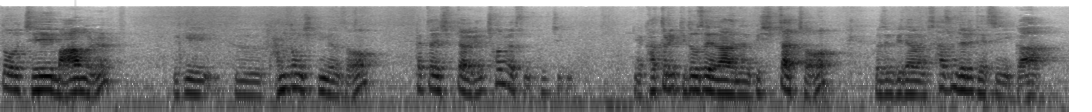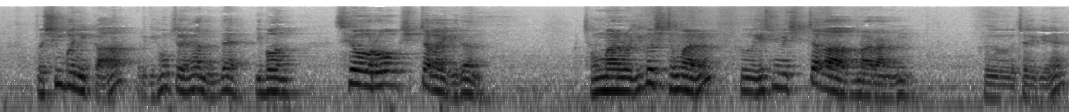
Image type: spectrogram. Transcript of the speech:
또 제 마음을 이렇게 그 감동시키면서 했던 십자가는 처음이었습니다, 솔직히. 그냥 가톨릭 기도서에 나오는 그 십자처, 그것은 그냥 사순절이 됐으니까, 또 신부니까 이렇게 형식을 해왔는데, 이번 세월호 십자가의 길은 정말로 이것이 정말 그 예수님의 십자가구나라는 그 저에게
